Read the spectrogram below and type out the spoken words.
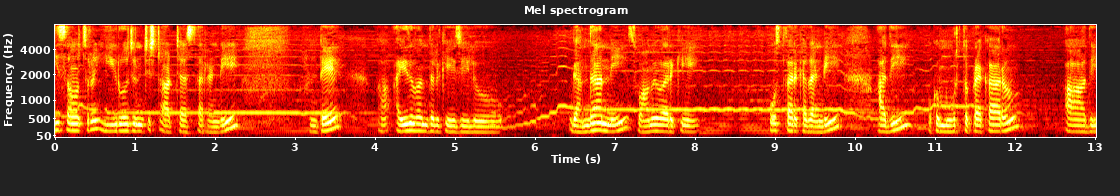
ఈ సంవత్సరం ఈ రోజు నుంచి స్టార్ట్ చేస్తారండి. అంటే ఐదు వందల కేజీలు గంధాన్ని స్వామివారికి పోస్తారు కదండి. అది ఒక ముహూర్త ప్రకారం అది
